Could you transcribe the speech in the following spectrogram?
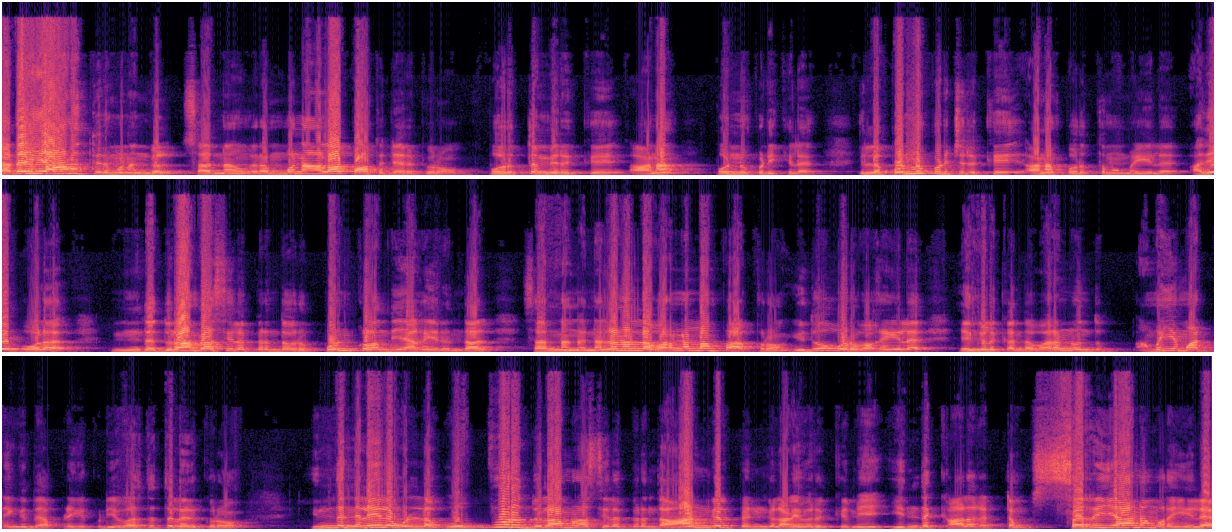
தடையான திருமணங்கள். சார் நாங்கள் ரொம்ப நாளாக பார்த்துட்டே இருக்கிறோம். பொருத்தம் இருக்குது ஆனால் பொண்ணு பிடிக்கல. இல்லை பொண்ணு பிடிச்சிருக்கு ஆனால் பொருத்தம் அமையல. அதே போல் இந்த துலாம் ராசியில் பிறந்த ஒரு பொன் குழந்தையாக இருந்தால் சார் நாங்கள் நல்ல நல்ல வரனெல்லாம் பார்க்குறோம். ஏதோ ஒரு வகையில் எங்களுக்கு அந்த வரன் வந்து அமைய மாட்டேங்குது அப்படிங்கக்கூடிய வருத்தத்தில் இருக்கிறோம். இந்த நிலையில உள்ள ஒவ்வொரு துலாம் ராசியில பிறந்த ஆண்கள் பெண்கள் அனைவருக்குமே இந்த காலகட்டம் சரியான முறையில்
